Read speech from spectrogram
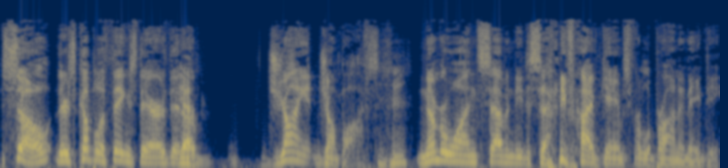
so there's a couple of things there that are giant jump offs. Number one, 70 to 75 games for LeBron and AD.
